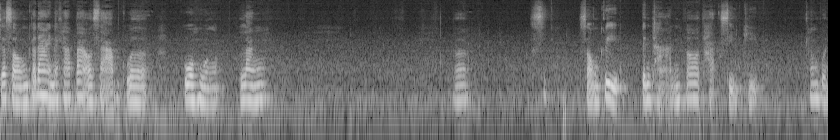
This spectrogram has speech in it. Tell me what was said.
จะสองก็ได้นะคะ ป้าเอาสามกลัวกลัวห่วงลังก็สองกรีดเป็นฐานก็ถักสี่กรีดข้างบน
